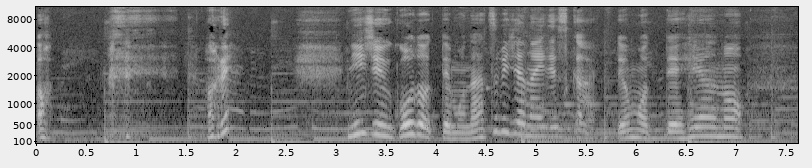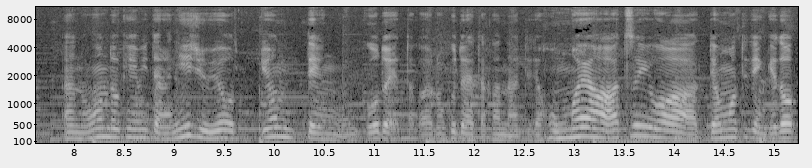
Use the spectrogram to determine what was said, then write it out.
あ あれ？25度ってもう夏日じゃないですかって思って部屋のあの温度計見たら24.5度やったか6度やったかなっててほんまや暑いわって思っててんけど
